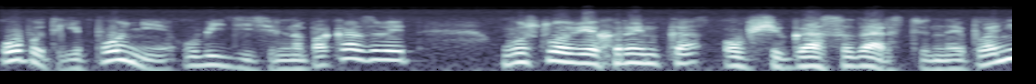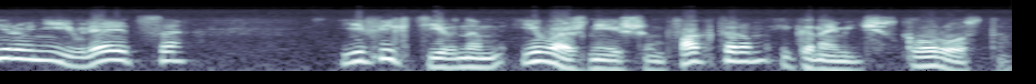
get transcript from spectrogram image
опыт Японии убедительно показывает, в условиях рынка общегосударственное планирование является эффективным и важнейшим фактором экономического роста.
